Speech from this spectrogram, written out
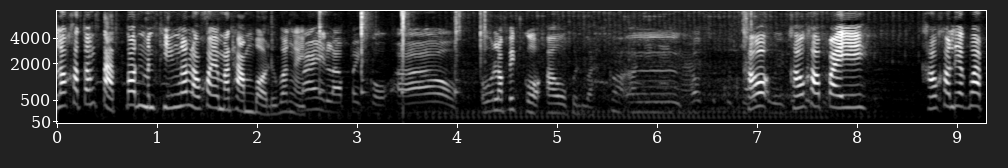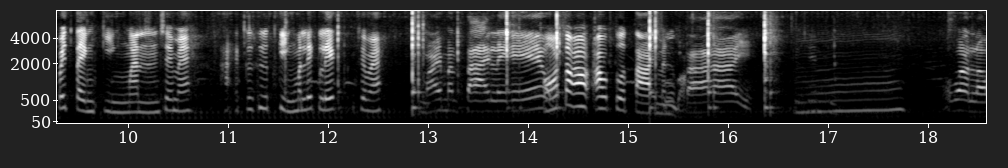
แล้วเขาต้องตัดต้นมันทิ้งแล้วเราค่อยเอามาทำบ่อหรือว่าไง ไม่เราไปโกะเอาโอ้เราไปเกาะเอาคุณวะเออเขาเขาเขาเขาไปเขาเขาเรียกว่าไปแต่งกิ่งมันใช่ไหมก็คือกิ่งมันเล็กๆใช่ไหมไม้มันตายแล้วอ๋อต้องเอาเอาตัวตายมันบ่ตาย อืมเพราะว่าเรา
